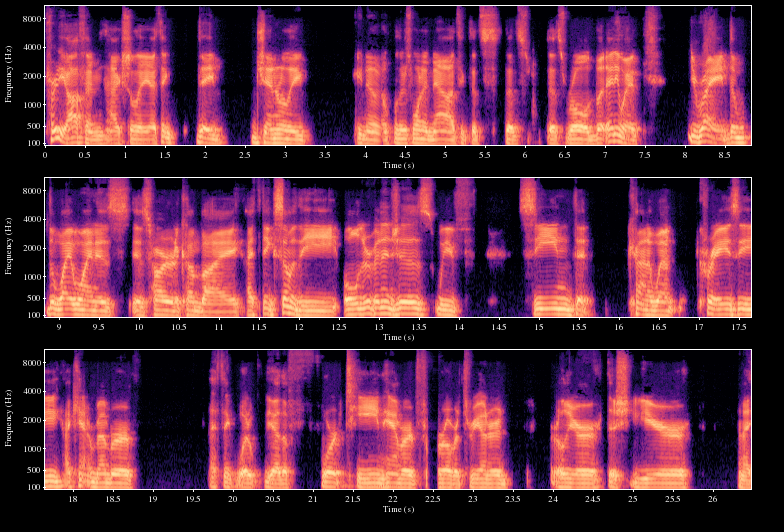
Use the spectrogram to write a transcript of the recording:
pretty often. Actually, I think they generally, you know, well, there's one in now. I think that's that's that's rolled. But anyway, you're right. the The white wine is is harder to come by. I think some of the older vintages we've seen that kind of went crazy. I can't remember. I think what yeah the 14 hammered for over 300 earlier this year. And I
